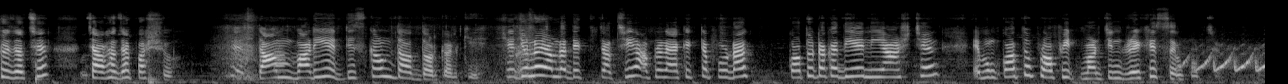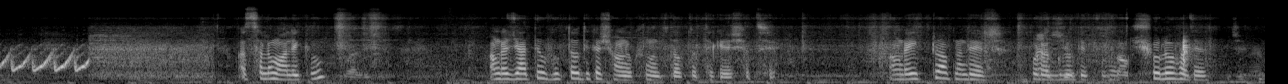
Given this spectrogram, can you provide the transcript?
হয়ে যাচ্ছে চার হাজার পাঁচশো দাম বাড়িয়ে ডিসকাউন্ট দেওয়ার দরকার কি? সেজন্যই আমরা দেখতে চাচ্ছি আপনারা এক একটা প্রোডাক্ট কত টাকা দিয়ে নিয়ে আসছেন এবং কত প্রফিট মার্জিন রেখে সেল করছেন। আসসালামু আলাইকুম। আমরা জাতীয় ভোক্তা অধিকার সংরক্ষণ অধিদপ্তর থেকে এসেছি। আমরা একটু আপনাদের প্রোডাক্টগুলো দেখতে ষোলো হাজার। জি ম্যাম।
